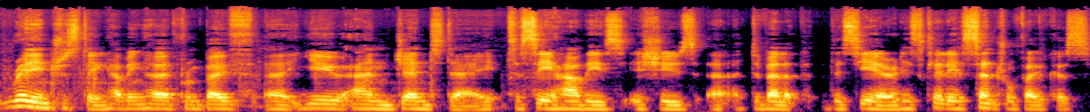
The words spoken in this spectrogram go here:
really interesting having heard from both uh, you and Jen today to see how these issues uh, develop this year. It is clearly a central focus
